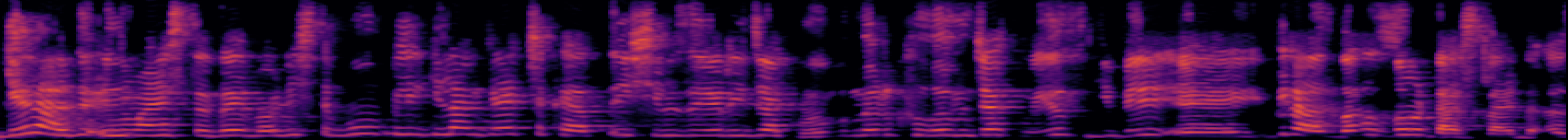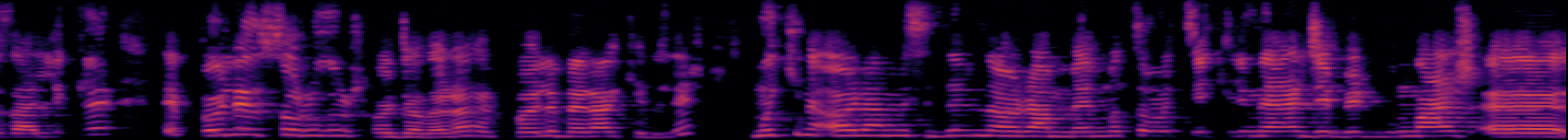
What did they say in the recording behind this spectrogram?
genelde üniversitede böyle işte bu bilgiler gerçek hayatta işimize yarayacak mı? Bunları kullanacak mıyız gibi e, biraz daha zor derslerde özellikle hep böyle sorulur hocalara, hep böyle merak edilir. Makine öğrenmesi, derin öğrenme, matematik, lineer cebir bunlar e,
